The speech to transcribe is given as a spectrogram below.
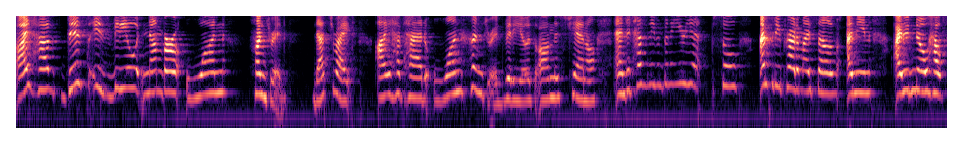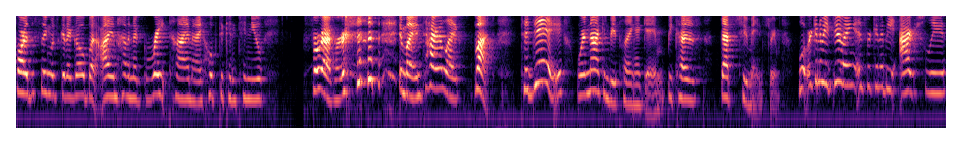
I have. This is video number 100. That's right. I have had 100 videos on this channel, and it hasn't even been a year yet. So I'm pretty proud of myself. I mean, I didn't know how far this thing was gonna go, but I am having a great time, and I hope to continue forever in my entire life. But Today, we're not going to be playing a game because that's too mainstream. What we're going to be doing is we're going to be actually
